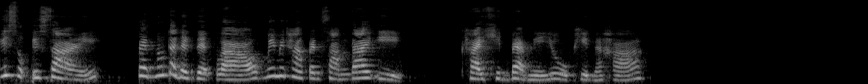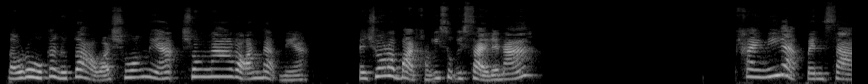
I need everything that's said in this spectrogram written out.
อิสุกอิสัย เป็นตั้งแต่เด็กๆแล้ว ไม่มีทางเป็นซ้ำได้อีก ใครคิดแบบนี้อยู่ผิดนะคะแล้วรู้กันหรือเปล่าว่าช่วงเนี้ย ช่วงหน้าร้อนแบบเนี้ย เป็นช่วงระบาดของอิสุกอิสัยเลยนะ ใครไม่อยากเป็นซ้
